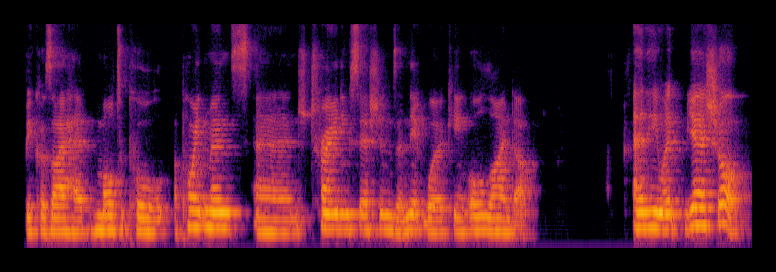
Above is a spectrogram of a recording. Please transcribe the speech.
because I had multiple appointments and training sessions and networking all lined up. And he went, Yeah, sure.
